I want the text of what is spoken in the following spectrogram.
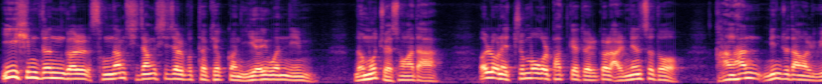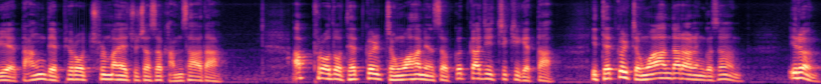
이 힘든 걸 성남시장 시절부터 겪은 이 의원님 너무 죄송하다. 언론의 주목을 받게 될 걸 알면서도 강한 민주당을 위해 당 대표로 출마해 주셔서 감사하다. 앞으로도 댓글 정화하면서 끝까지 지키겠다. 이 댓글 정화한다라는 것은 이런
